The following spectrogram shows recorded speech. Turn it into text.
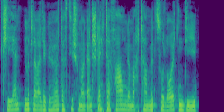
Klienten mittlerweile gehört, dass die schon mal ganz schlechte Erfahrungen gemacht haben mit so Leuten, die,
